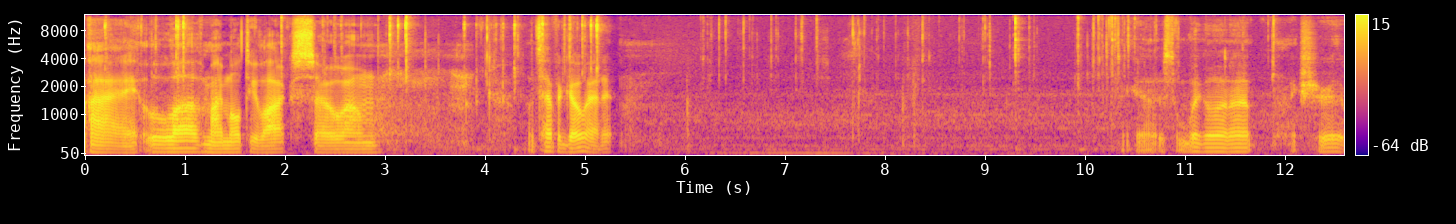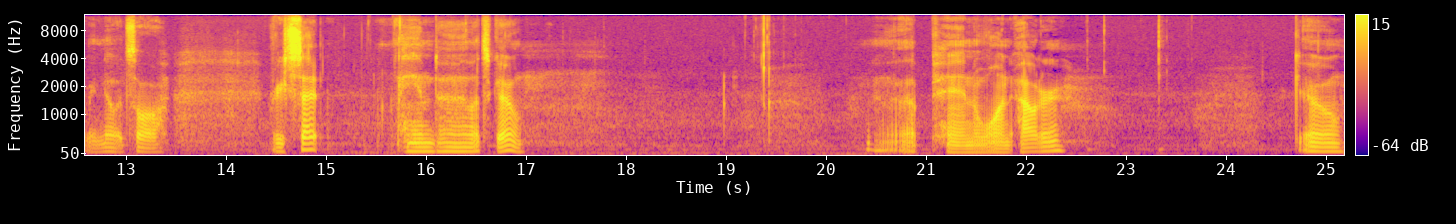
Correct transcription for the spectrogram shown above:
I love my Mul-T-Locks so um, let's have a go at it. Go, just wiggle it up, make sure that we know it's all reset and uh, let's go. Uh, pin one outer. Go.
